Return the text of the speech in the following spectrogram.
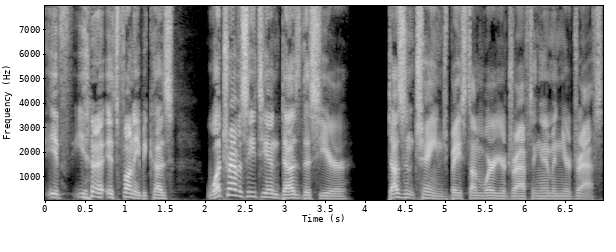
if you know, it's funny because what Travis Etienne does this year doesn't change based on where you're drafting him in your drafts.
